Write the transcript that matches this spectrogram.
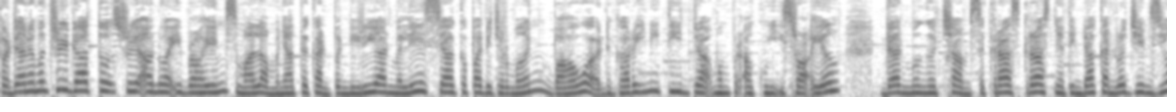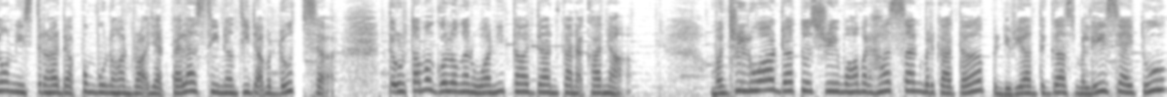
Perdana Menteri Datuk Seri Anwar Ibrahim semalam menyatakan pendirian Malaysia kepada Jerman bahawa negara ini tidak memperakui Israel dan mengecam sekeras-kerasnya tindakan rejim Zionis terhadap pembunuhan rakyat Palestin yang tidak berdosa, terutama golongan wanita dan kanak-kanak. Menteri Luar Datuk Seri Muhammad Hassan berkata pendirian tegas Malaysia itu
